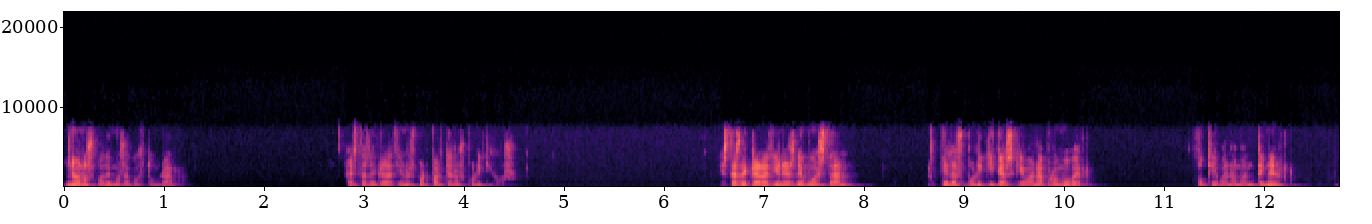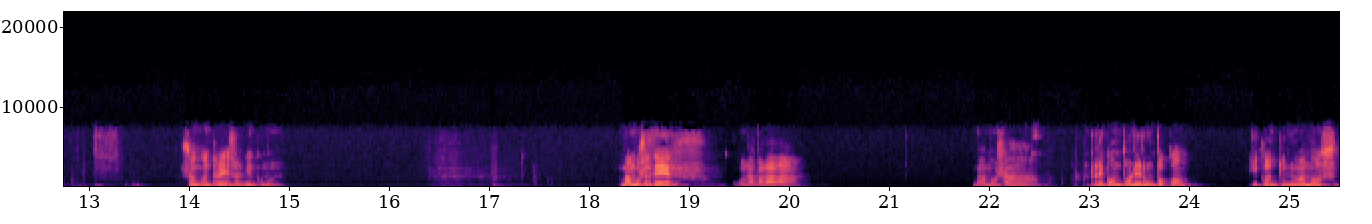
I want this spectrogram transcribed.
No nos podemos acostumbrar a estas declaraciones por parte de los políticos. Estas declaraciones demuestran que las políticas que van a promover o que van a mantener son contrarias al bien común. Vamos a hacer una parada, vamos a recomponer un poco y continuamos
